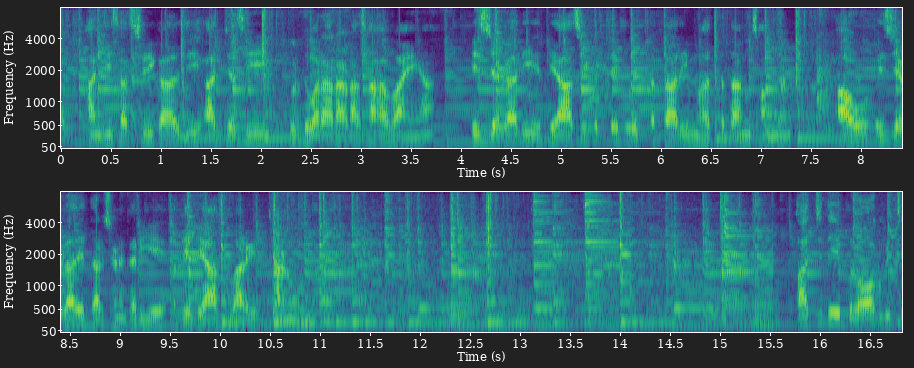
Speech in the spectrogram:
ਬਾਰੇ ਹਾਂਜੀ, ਸਤਿ ਸ਼੍ਰੀ ਅਕਾਲ ਜੀ। ਅੱਜ ਅਸੀਂ ਗੁਰਦੁਆਰਾ ਰਾੜਾ ਸਾਹਿਬ ਆਏ ਹਾਂ। ਇਸ ਜਗ੍ਹਾ ਦੀ ਇਤਿਹਾਸਿਕ ਤੇ ਪਵਿੱਤਰਤਾ ਦੀ ਮਹੱਤਤਾ ਨੂੰ ਸਮਝਣ। ਆਓ ਇਸ ਜਗ੍ਹਾ ਦੇ ਦਰਸ਼ਨ ਕਰੀਏ ਅਤੇ ਇਤਿਹਾਸ ਬਾਰੇ ਜਾਣੂ। ਹੋਈਏ ਅੱਜ ਦੇ ਬਲੌਗ ਵਿੱਚ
